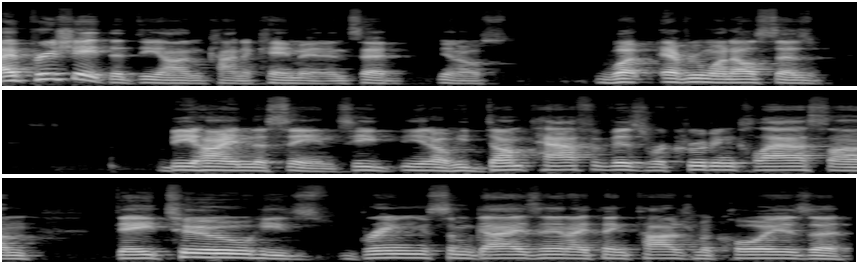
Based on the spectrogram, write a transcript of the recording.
I appreciate that Deion kind of came in and said, you know, what everyone else says behind the scenes. He you know, he dumped half of his recruiting class on Day two, he's bringing some guys in. I think Taj McCoy is a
